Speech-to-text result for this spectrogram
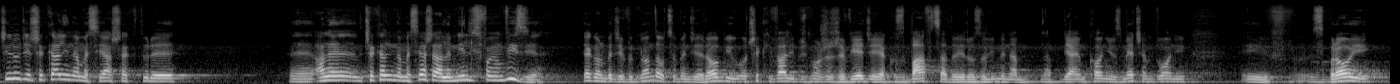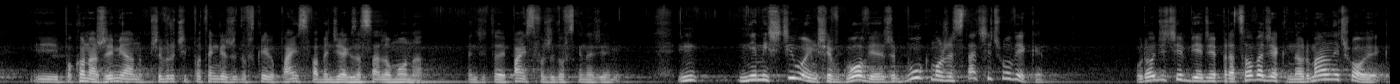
Ci ludzie czekali na Mesjasza, który, e, ale czekali na Mesjasza, ale mieli swoją wizję. Jak on będzie wyglądał, co będzie robił. Oczekiwali być może, że wiedzie jako zbawca do Jerozolimy na, na białym koniu z mieczem w dłoni i w zbroi i pokona Rzymian, przywróci potęgę żydowskiego państwa, będzie jak za Salomona. Będzie to państwo żydowskie na ziemi. I nie mieściło im się w głowie, że Bóg może stać się człowiekiem. Urodzić się w biedzie, pracować jak normalny człowiek,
